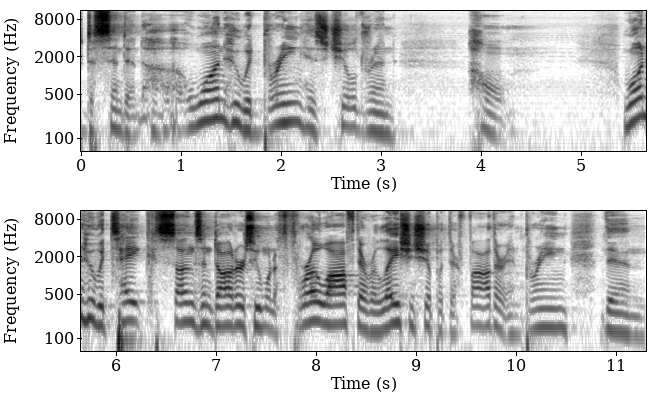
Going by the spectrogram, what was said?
a descendant, uh, one who would bring his children home. One who would take sons and daughters who want to throw off their relationship with their father and bring them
